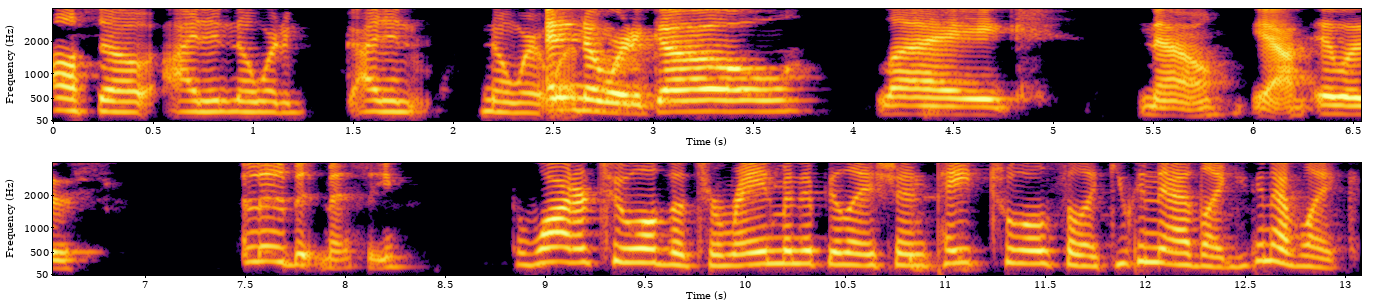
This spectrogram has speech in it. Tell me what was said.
also, I didn't know where to. I didn't know where it I was. didn't know where to go. Like, no, yeah, it was. A little bit messy. the water tool, the terrain manipulation, paint tools. So like you can add like you can have like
